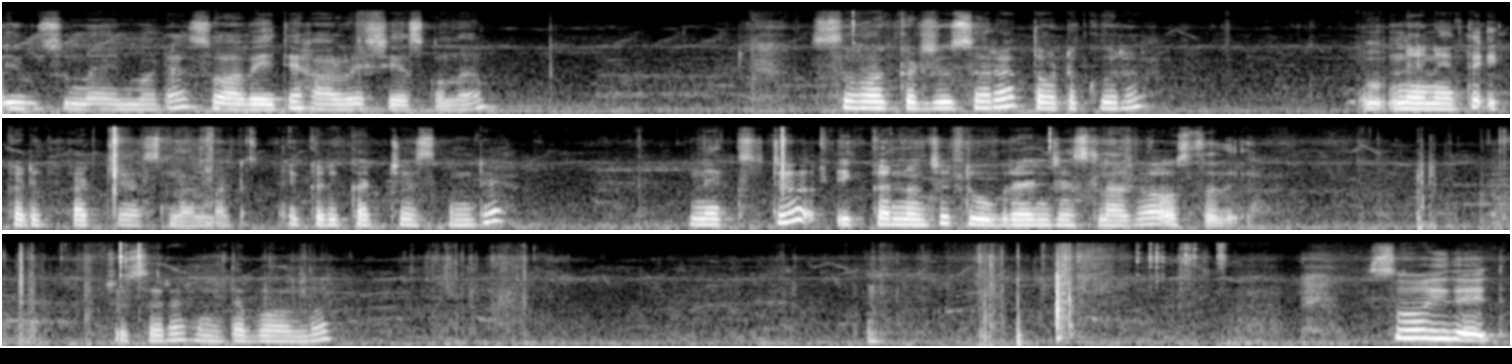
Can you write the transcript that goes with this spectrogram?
లీవ్స్ ఉన్నాయన్నమాట. సో అవి అయితే హార్వెస్ట్ చేసుకుందాం. సో ఇక్కడ చూసారా తోటకూర? నేనైతే ఇక్కడికి కట్ చేస్తున్నాను అనమాట ఇక్కడికి కట్ చేసుకుంటే నెక్స్ట్ ఇక్కడ నుంచి టూ బ్రాంచెస్ లాగా వస్తుంది. చూసారా ఎంత బాగుందో? సో ఇదైతే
